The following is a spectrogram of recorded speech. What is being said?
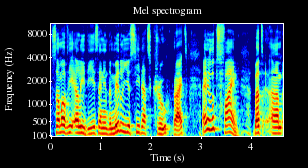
some of the LEDs, and in the middle you see that screw, right? And it looks fine. But um,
